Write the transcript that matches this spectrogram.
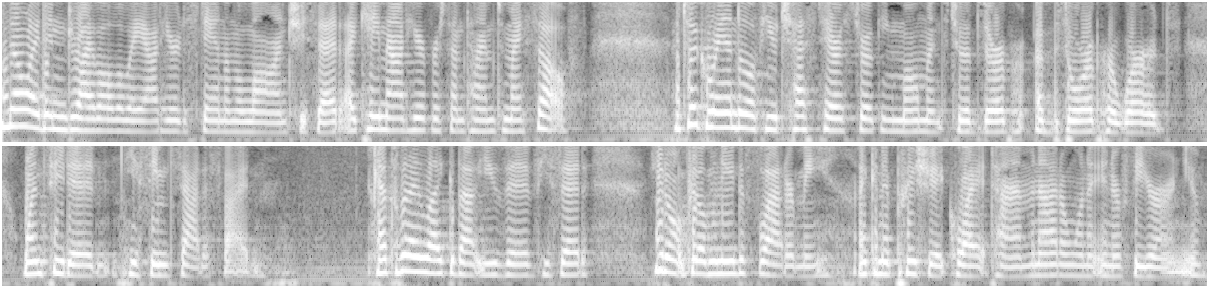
No, I didn't drive all the way out here to stand on the lawn, she said. I came out here for some time to myself. It took Randall a few chest hair stroking moments to absorb, absorb her words. Once he did, he seemed satisfied. That's what I like about you, Viv, he said. You don't feel the need to flatter me. I can appreciate quiet time, and I don't want to interfere on you.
